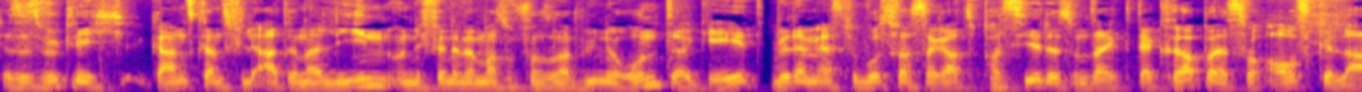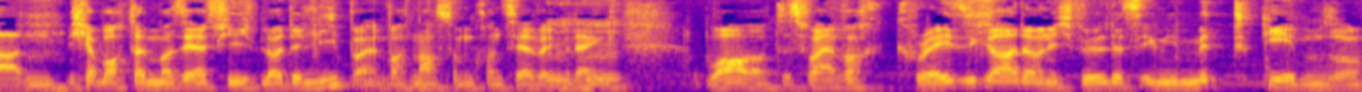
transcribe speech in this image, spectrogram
das ist wirklich ganz, ganz viel Adrenalin. Und ich finde, wenn man so von so einer Bühne runtergeht, wird einem erst bewusst, was da gerade so passiert ist und der Körper ist so aufgeladen. Ich habe auch dann mal sehr viel Leute lieb einfach nach so einem Konzert, weil ich mir denke, wow, das war einfach crazy gerade und ich will das irgendwie mitgeben so.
